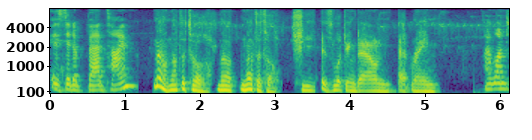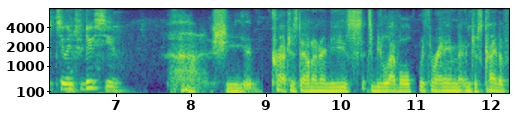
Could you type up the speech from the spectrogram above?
Is it a bad time? No, not at all. Not not at all. She is looking down at Rain. I wanted to introduce you. She crouches down on her knees to be level with Rain and just kind of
